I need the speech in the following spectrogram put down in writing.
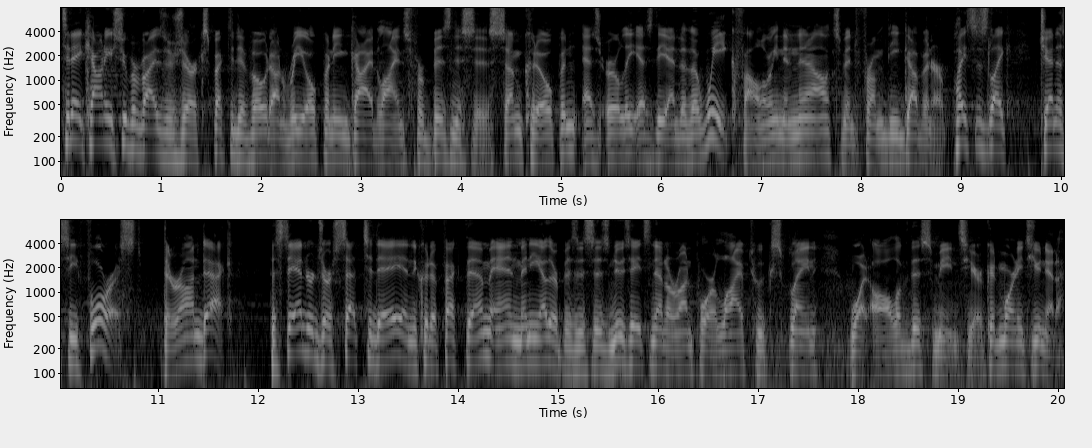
Today, county supervisors are expected to vote on reopening guidelines for businesses. Some could open as early as the end of the week following an announcement from the governor. Places like Genesee Florist, they're on deck. The standards are set today and could affect them and many other businesses. News 8's Neda Iranpour live to explain what all of this means here. Good morning to you, Netta.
